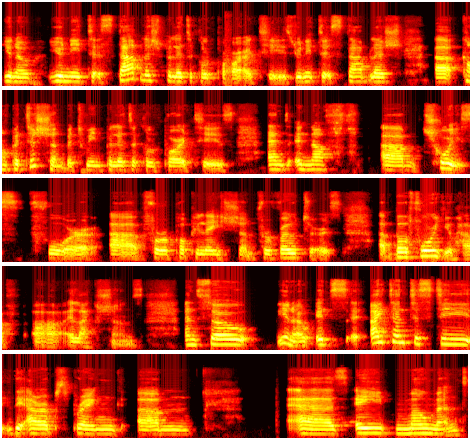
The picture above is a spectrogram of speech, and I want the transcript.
You know, you need to establish political parties, you need to establish uh, competition between political parties and enough um, choice for uh, for a population for voters uh, before you have uh, elections, and so you know it's. I tend to see the Arab Spring. Um, as a moment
